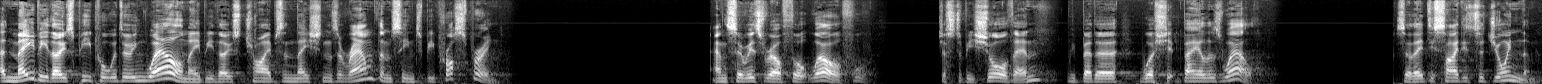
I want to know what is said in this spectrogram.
And maybe those people were doing well. Maybe those tribes and nations around them seemed to be prospering. And so Israel thought, well, just to be sure, then, we better worship Baal as well. So they decided to join them.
